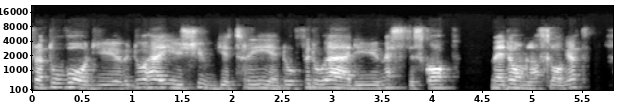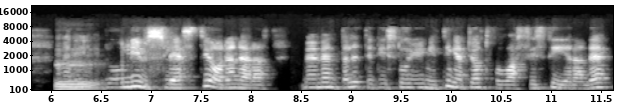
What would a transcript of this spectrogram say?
För att då var det ju, då är ju 23, då, för då är det ju mästerskap med damlandslaget. Men mm. då lusläste jag den där att, men vänta lite, det står ju ingenting att jag inte får vara assisterande.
